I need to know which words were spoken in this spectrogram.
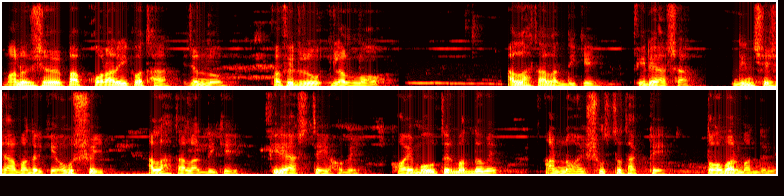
মানুষ হিসাবে পাপ করারই কথা, এজন্য কাফিরু ইলাল্লাহ। আল্লাহ তালার দিকে ফিরে আসা। দিন শেষে আমাদেরকে অবশ্যই আল্লাহ তালার দিকে ফিরে আসতেই হবে। হয় মৌতের মাধ্যমে, আর না হয় সুস্থ থাকতে তবার মাধ্যমে।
